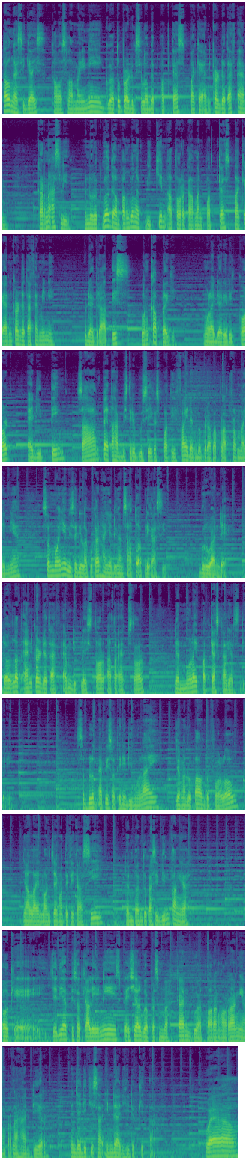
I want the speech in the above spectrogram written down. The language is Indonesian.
tahu nggak sih guys, kalau selama ini gue tuh produksi Lobet Podcast pakai Anchor.fm. Karena asli, menurut gue gampang banget bikin atau rekaman podcast pakai Anchor.fm ini. Udah gratis, lengkap lagi. Mulai dari record, editing, sampai tahap distribusi ke Spotify dan beberapa platform lainnya, semuanya bisa dilakukan hanya dengan satu aplikasi. Buruan deh, download Anchor.fm di Play Store atau App Store, dan mulai podcast kalian sendiri. Sebelum episode ini dimulai, jangan lupa untuk follow, nyalain lonceng notifikasi, dan bantu kasih bintang ya. Oke, jadi episode kali ini spesial gue persembahkan buat orang-orang yang pernah hadir menjadi kisah indah di hidup kita. Well,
